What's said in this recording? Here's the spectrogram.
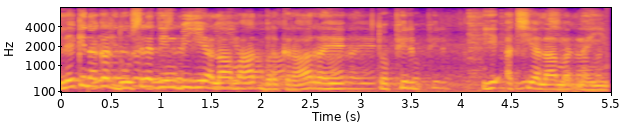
لیکن اگر دوسرے دن بھی یہ علامات برقرار رہے تو پھر یہ اچھی علامت نہیں۔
